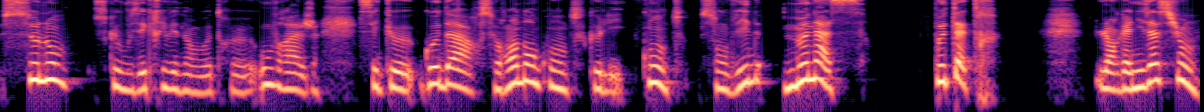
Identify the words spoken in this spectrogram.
selon ce que vous écrivez dans votre ouvrage, c'est que Godard, se rendant compte que les comptes sont vides, menace, peut-être, l'organisation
